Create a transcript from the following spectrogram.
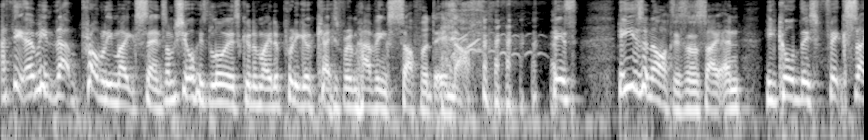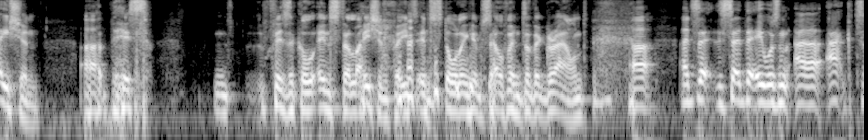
I think I mean that probably makes sense. I'm sure his lawyers could have made a pretty good case for him having suffered enough. his, he is an artist, as I say, and he called this fixation. Uh, this physical installation piece, installing himself into the ground. Uh, and said, said that it was an uh, act,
